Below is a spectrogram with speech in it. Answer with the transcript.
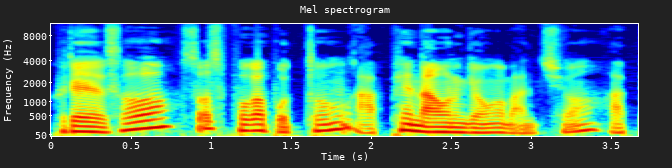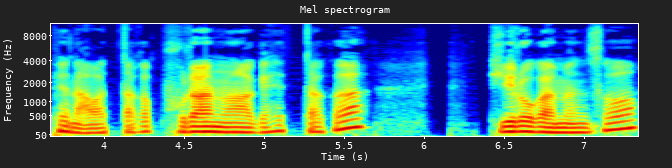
그래서 서스포가 보통 앞에 나오는 경우가 많죠. 앞에 나왔다가 불안하게 했다가 뒤로 가면서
